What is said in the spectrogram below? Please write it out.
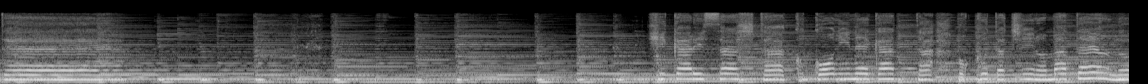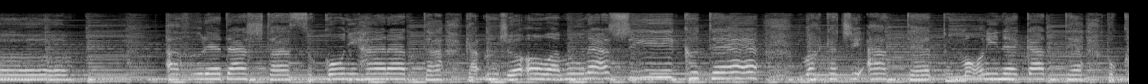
て光さしたここに願った僕たちの摩天楼溢れ出したそこに放った感情は虚しくて分かち合って共に願って僕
